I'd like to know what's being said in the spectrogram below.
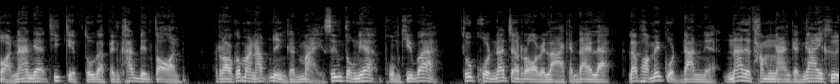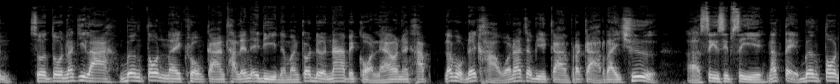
ก่อนหน้านี้ที่เก็บตัวแบบเป็นขั้นเป็นตอน เราก็มานับหนึ่งกันใหม่ ซึ่งตรงเนี้ยผมคิดว่าทุกคนน่าจะรอเวลากันได้แล้ว แล้วพอไม่กดดันเนี่ยน่าจะทำงานกันง่ายขึ้น ส่วนตัวนักกีฬาเบื้องต้นในโครงการ Talent ID เนี่ยมันก็เดินหน้าไปก่อนแล้วนะครับ แล้วผมได้ข่าวว่าน่าจะมีการประกาศรายชื่อ 44 นักเตะเบื้องต้น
